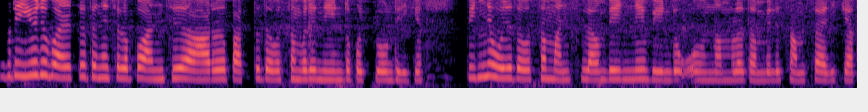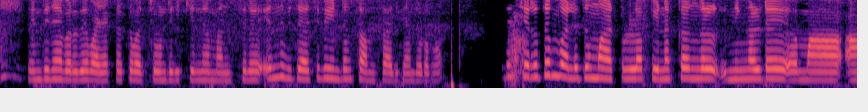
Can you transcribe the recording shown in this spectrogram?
ഇവിടെ ഈ ഒരു വഴക്ക് തന്നെ ചിലപ്പോൾ അഞ്ച് ആറ് പത്ത് ദിവസം വരെ നീണ്ടു പൊയ്ക്കൊണ്ടിരിക്കും. പിന്നെ ഒരു ദിവസം മനസ്സിലാവും പിന്നെയും വീണ്ടും നമ്മൾ തമ്മിൽ സംസാരിക്കാം. എന്തിനാ വെറുതെ വഴക്കൊക്കെ വെച്ചുകൊണ്ടിരിക്കുന്ന മനസ്സിൽ എന്ന് വിചാരിച്ച് വീണ്ടും സംസാരിക്കാൻ തുടങ്ങും. ചെറുതും വലുതുമായിട്ടുള്ള പിണക്കങ്ങൾ നിങ്ങളുടെ ആ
